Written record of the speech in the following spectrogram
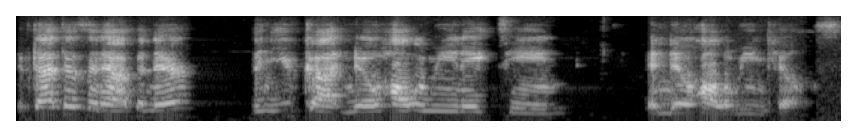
if that doesn't happen there, then you've got no Halloween 18 and no Halloween kills,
